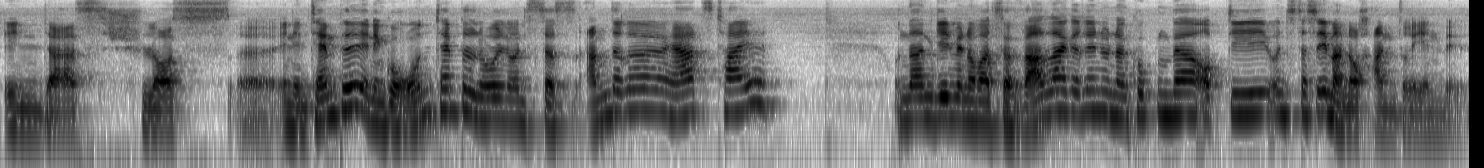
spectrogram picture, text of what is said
in das Schloss, äh, in den Tempel, in den Goron-Tempel und holen uns das andere Herzteil. Und dann gehen wir nochmal zur Wahrsagerin und dann gucken wir, ob die uns das immer noch andrehen will.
